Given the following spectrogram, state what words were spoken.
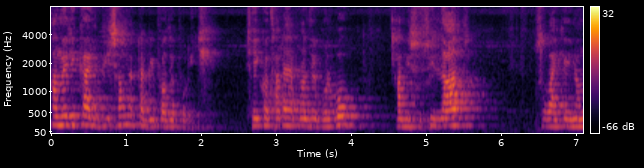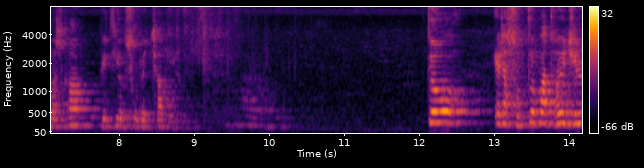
আমেরিকার বিষম একটা বিপদে পড়েছে। সেই কথাটাই আপনাদের বলব। আমি সুশীল দাস, সবাইকে নমস্কার, প্রীতি ও শুভেচ্ছা রইল। তো এটা সূত্রপাত হয়েছিল।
